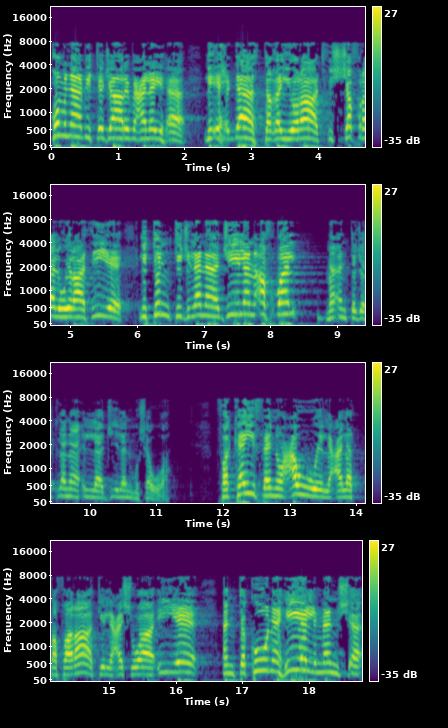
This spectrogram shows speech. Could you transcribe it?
قمنا بتجارب عليها لإحداث تغيرات في الشفرة الوراثية لتنتج لنا جيلا أفضل. ما أنتجت لنا إلا جيلا مشوه. فكيف نعول على الطفرات العشوائية أن تكون هي المنشأ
